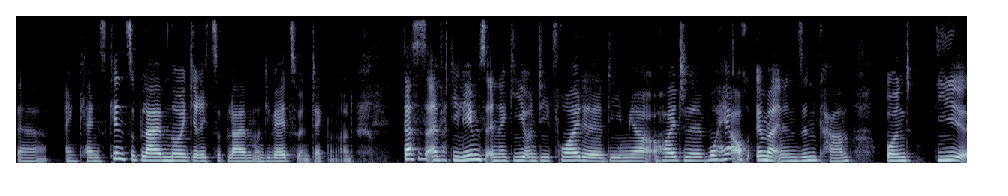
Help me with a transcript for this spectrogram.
äh, ein kleines Kind zu bleiben, neugierig zu bleiben und die Welt zu entdecken. Und das ist einfach die Lebensenergie und die Freude, die mir heute, woher auch immer, in den Sinn kam und die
